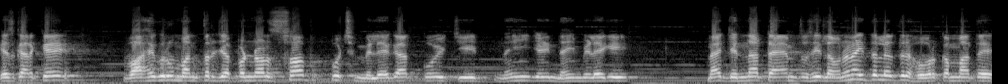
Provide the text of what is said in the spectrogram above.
ਇਸ ਕਰਕੇ ਵਾਹਿਗੁਰੂ ਮੰਤਰ ਜਪਣ ਨਾਲ ਸਭ ਕੁਝ ਮਿਲੇਗਾ, ਕੋਈ ਚੀਜ਼ ਨਹੀਂ ਜਿਹੜੀ ਨਹੀਂ ਮਿਲੇਗੀ। ਮੈਂ ਜਿੰਨਾ ਟਾਈਮ ਤੁਸੀਂ ਲਾਉਣਾ ਨਾ ਇੱਧਰ ਉੱਧਰ ਹੋਰ ਕੰਮਾਂ ਤੇ,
